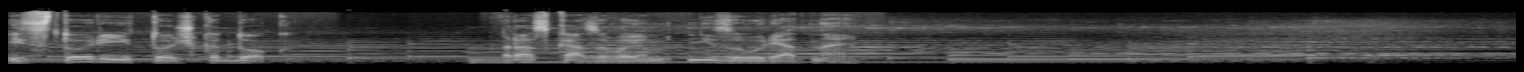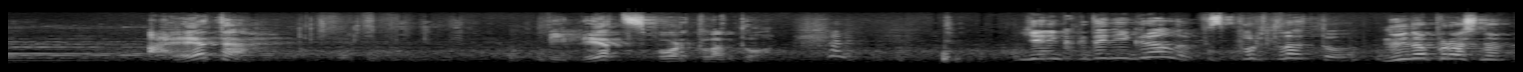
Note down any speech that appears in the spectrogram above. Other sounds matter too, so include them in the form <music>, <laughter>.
Истории.док Рассказываем незаурядное. А это билет в спортлото. Я никогда не играла в спортлото. Ну и напрасно.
